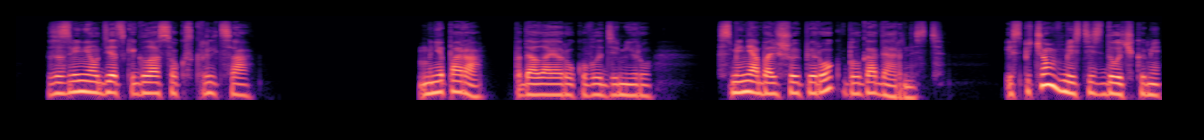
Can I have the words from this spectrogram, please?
— зазвенел детский голосок с крыльца. «Мне пора», — подала я руку Владимиру. С меня большой пирог в благодарность. Испечем вместе с дочками,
